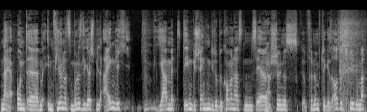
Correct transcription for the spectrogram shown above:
naja, und ähm, im 400. Bundesligaspiel eigentlich ja mit den Geschenken, die du bekommen hast, ein sehr schönes, vernünftiges Auswärtsspiel gemacht,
